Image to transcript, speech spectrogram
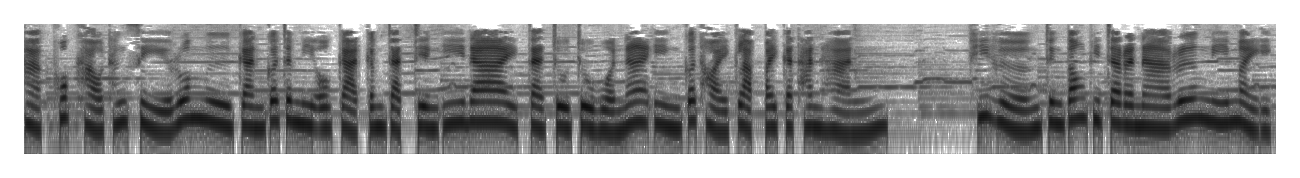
หากพวกเขาทั้งสี่ร่วมมือกันก็จะมีโอกาสกำจัดเจียงอี้ได้ แต่จู่ๆหัวหน้าอิงก็ถอยกลับไปกระทันหัน ที่เหิงจึงต้องพิจารณาเรื่องนี้ใหม่อีก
